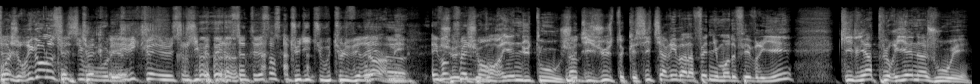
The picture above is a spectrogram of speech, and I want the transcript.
Moi, je rigole aussi si vous voulez. Eric, euh, sur JPP, c'est intéressant ce que tu dis. Tu, tu le verrais euh, je, éventuellement. vois rien du tout. Je dis juste que si tu arrives à la fin du mois de février, qu'il n'y a plus rien à jouer.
